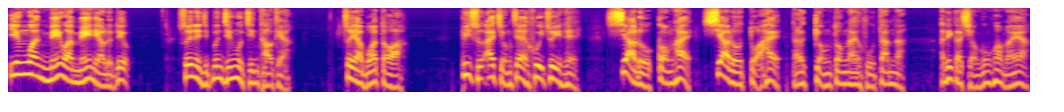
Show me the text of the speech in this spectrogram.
永远没完没了的对，所以呢，日本政府真头疼，最后无法度啊，必须爱将这废水呢。下落公海，下落大海，大家共同来负担啦。啊，你甲想讲看觅啊？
